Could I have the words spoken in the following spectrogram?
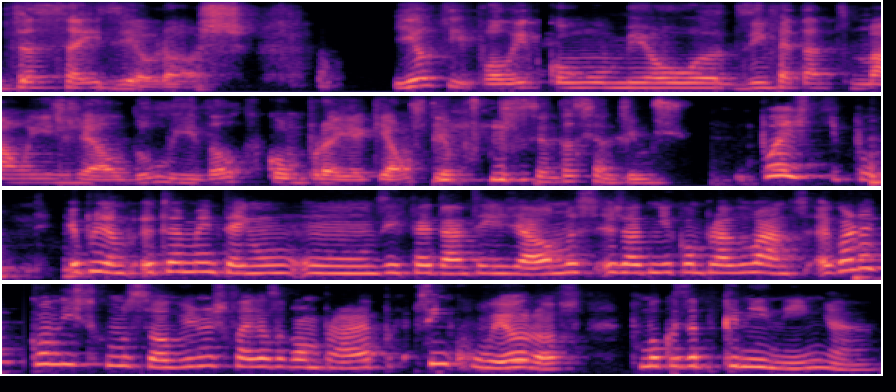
16 euros. E eu, tipo, ali com o meu uh, desinfetante de mão em gel do Lidl, que comprei aqui há uns tempos por 60 cêntimos. Pois, tipo, eu, por exemplo, eu também tenho um, um desinfetante em gel, mas eu já tinha comprado antes. Agora, quando isto começou, vi os meus colegas a comprar por 5 euros por uma coisa pequenininha.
